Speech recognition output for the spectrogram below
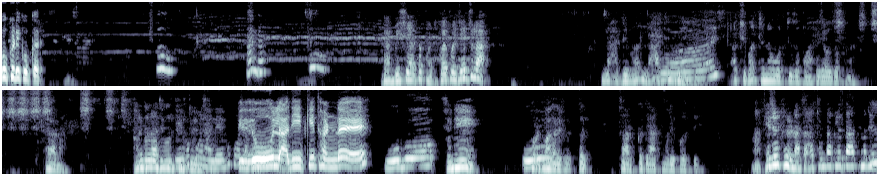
कुकडी कुकर डाबीशी आता फटकाय पाहिजे तुला लादीवर लादीवर वंश अजिबात तिनं वरती झोपा ह्याच्यावर झोपणार हा हे हे पिल्लू. लादी इतकी थंड आहे. हो शनी हो. चल. सारखं ते आतमध्ये पडते हा, फिरणार आता आतून टाकलं तर आतमध्ये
